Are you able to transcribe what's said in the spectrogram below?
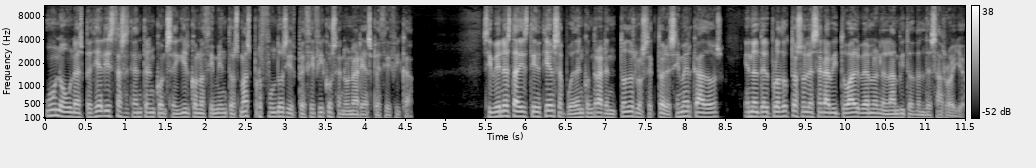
uno o una especialista se centra en conseguir conocimientos más profundos y específicos en un área específica. Si bien esta distinción se puede encontrar en todos los sectores y mercados, en el del producto suele ser habitual verlo en el ámbito del desarrollo.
